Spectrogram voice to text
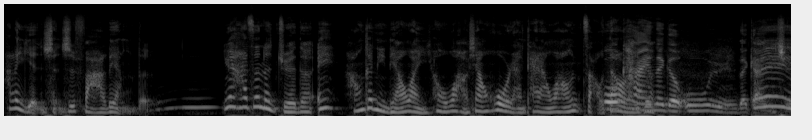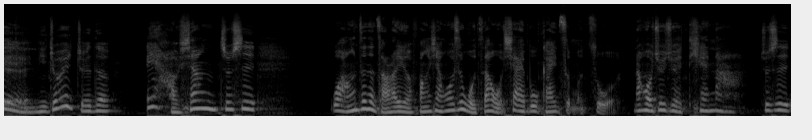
他的眼神是发亮的。因为他真的觉得，哎、欸，好像跟你聊完以后，我好像豁然开朗，我好像找到了开那个乌云的感觉，你就会觉得，哎、欸，好像就是我好像真的找到一个方向，或是我知道我下一步该怎么做，然后我就觉得天哪，就是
